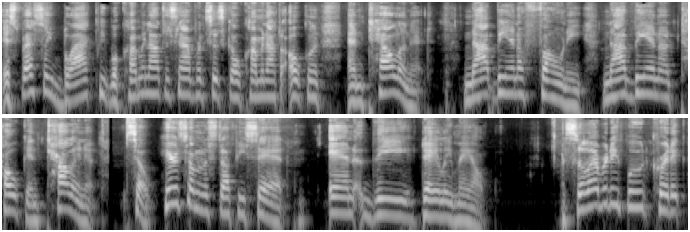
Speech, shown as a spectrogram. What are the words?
especially black people coming out to San Francisco, coming out to Oakland and telling it, not being a phony, not being a token, telling it. So here's some of the stuff he said in the Daily Mail. Celebrity food critic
